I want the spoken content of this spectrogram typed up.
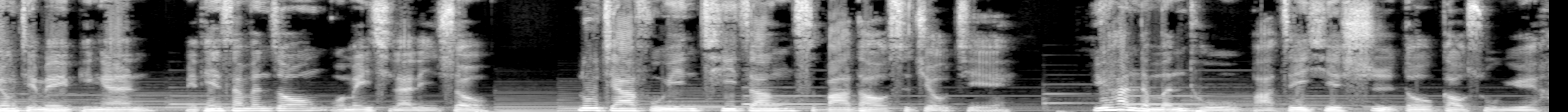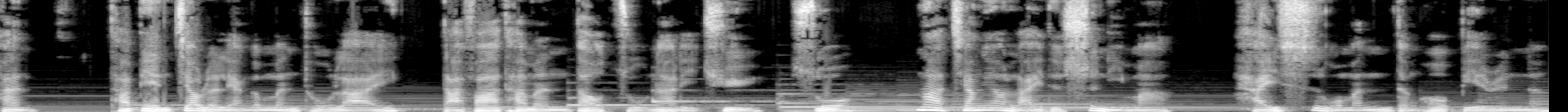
兄姐妹平安，每天三分钟，我们一起来领受路加福音七章十八到十九节。约翰的门徒把这些事都告诉约翰，他便叫了两个门徒来，打发他们到主那里去，说：“那将要来的是你吗？还是我们等候别人呢？”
